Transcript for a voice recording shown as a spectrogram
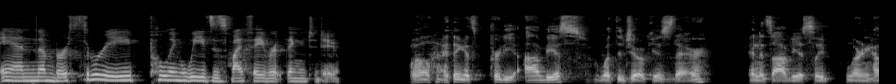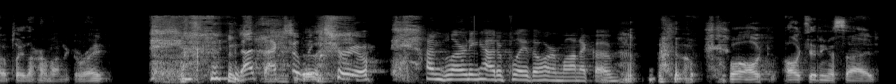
And number three, pulling weeds is my favorite thing to do. Well, I think it's pretty obvious what the joke is there. And it's obviously learning how to play the harmonica, right? That's actually true. I'm learning how to play the harmonica. well, all, all kidding aside,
